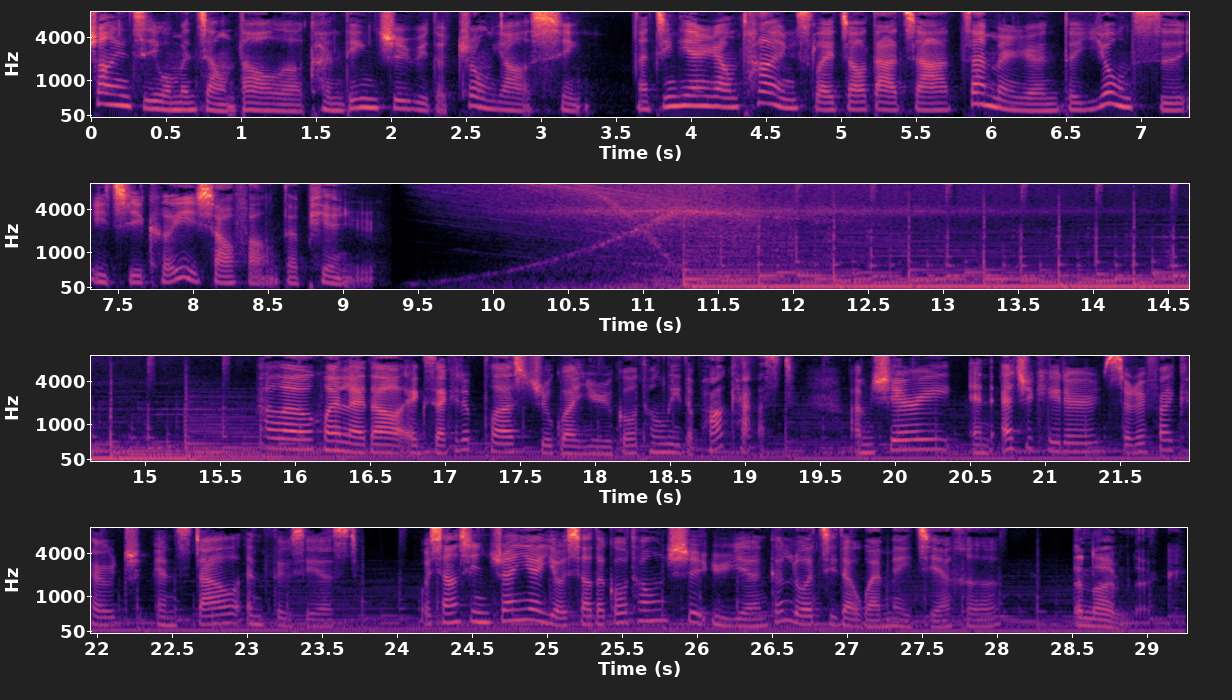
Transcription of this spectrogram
上一集我们讲到了肯定之语的重要性，那今天让 Times 来教大家赞美人的用词以及可以效仿的片语。Hello，欢迎来到 Executive Plus 主管与沟通力的 Podcast。I'm Sherry, an educator, certified coach, and style enthusiast. 我相信专业有效的沟通是语言跟逻辑的完美结合。And I'm Nick,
